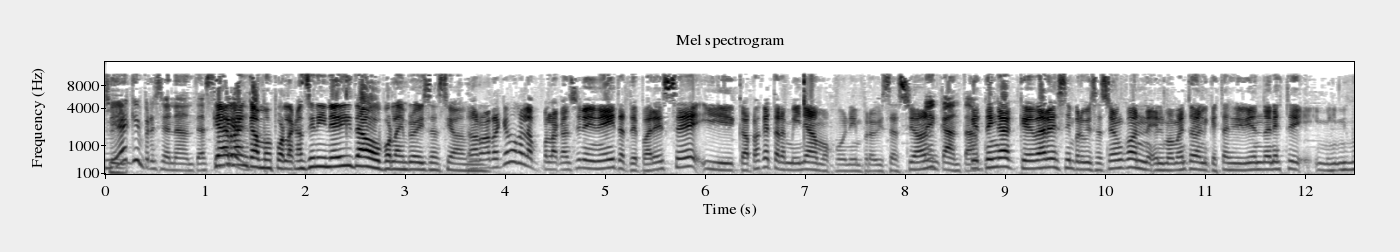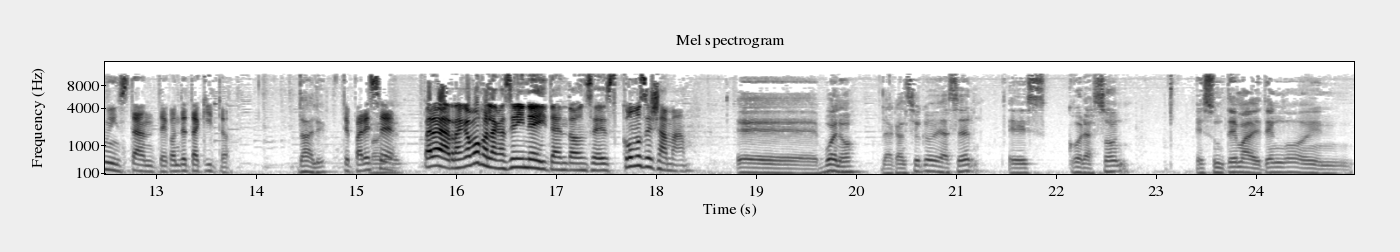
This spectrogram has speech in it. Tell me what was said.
Sí. Mirá qué impresionante. Así ¿Qué que- arrancamos? ¿Por la canción inédita o por la improvisación? No, Arranquemos con la, por la canción inédita, ¿te parece? Y capaz que terminamos con una improvisación. Me encanta. Que tenga que ver esa improvisación con el momento en el que estás viviendo en este mismo instante, con Te Taquito. Dale. ¿Te parece? Pará, arrancamos con la canción inédita entonces. ¿Cómo se llama? Eh, bueno, la canción que voy a hacer es Corazón. Es un tema que tengo en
